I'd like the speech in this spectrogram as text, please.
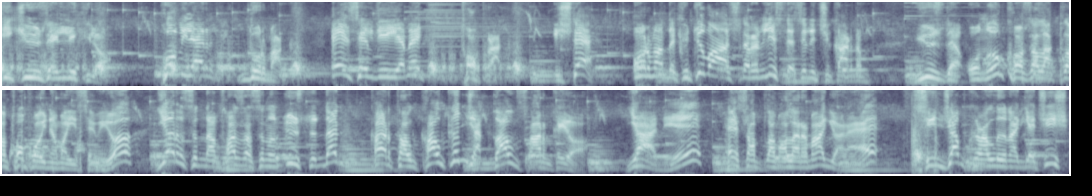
250 kilo. Hobiler durmak. En sevdiği yemek toprak. İşte ormandaki tüm ağaçların listesini çıkardım. Yüzde onu kozalakla top oynamayı seviyor. Yarısından fazlasının üstünden kartal kalkınca dal sarkıyor. Yani hesaplamalarıma göre Sincap Krallığına geçiş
